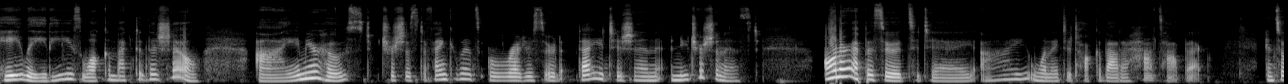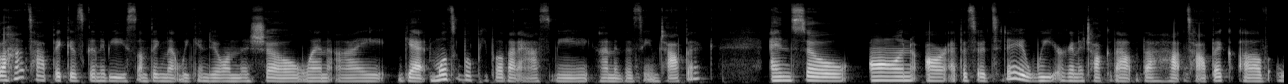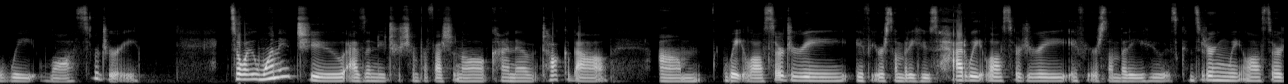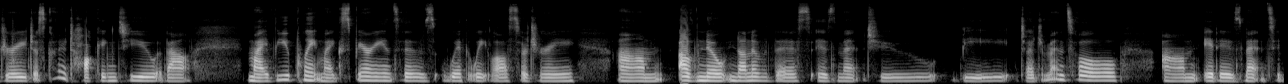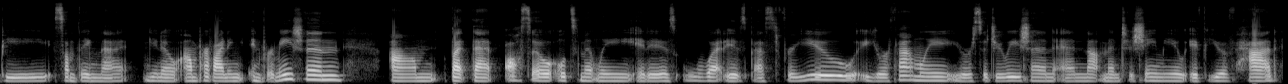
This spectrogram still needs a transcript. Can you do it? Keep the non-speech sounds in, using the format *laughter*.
Hey, ladies, welcome back to the show. I am your host, Trisha Stefankowitz, registered dietitian, nutritionist. On our episode today, I wanted to talk about a hot topic. And so, a hot topic is going to be something that we can do on this show when I get multiple people that ask me kind of the same topic. And so, on our episode today, we are going to talk about the hot topic of weight loss surgery. So, I wanted to, as a nutrition professional, kind of talk about um, weight loss surgery. If you're somebody who's had weight loss surgery, if you're somebody who is considering weight loss surgery, just kind of talking to you about my viewpoint, my experiences with weight loss surgery. Um, of note, none of this is meant to be judgmental. Um, it is meant to be something that, you know, I'm providing information um, but that also ultimately it is what is best for you, your family, your situation, and not meant to shame you if you have had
